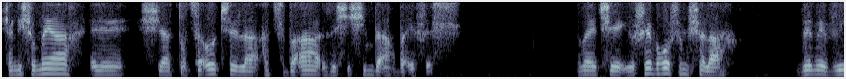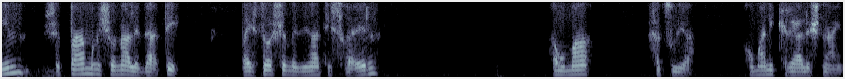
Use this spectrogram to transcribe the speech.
שאני שומע אה, שהתוצאות של ההצבעה זה 64-0. זאת אומרת שיושב ראש ממשלה ומבין שפעם ראשונה, לדעתי, בהיסטוריה של מדינת ישראל, האומה חצויה. האומה נקרעה לשניים.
